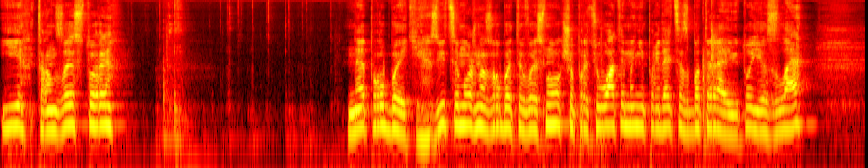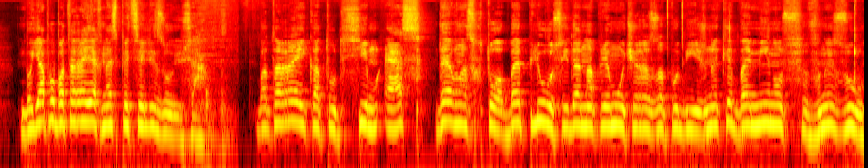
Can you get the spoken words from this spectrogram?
І транзистори не пробиті. Звідси можна зробити висновок, що працювати мені прийдеться з батареєю. То є зле, бо я по батареях не спеціалізуюся. Батарейка тут 7S. Де в нас хто? B йде напряму через запобіжники, B мінус внизу.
